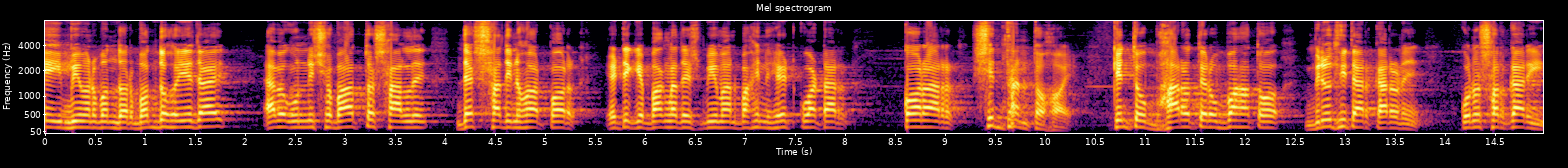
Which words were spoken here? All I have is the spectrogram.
এই বিমানবন্দর বন্ধ হয়ে যায় এবং উনিশশো বাহাত্তর সালে দেশ স্বাধীন হওয়ার পর এটিকে বাংলাদেশ বিমান বাহিনী হেডকোয়ার্টার করার সিদ্ধান্ত হয়। কিন্তু ভারতের অব্যাহত বিরোধিতার কারণে কোনো সরকারই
